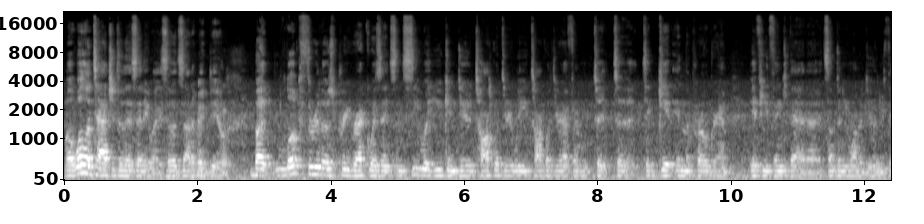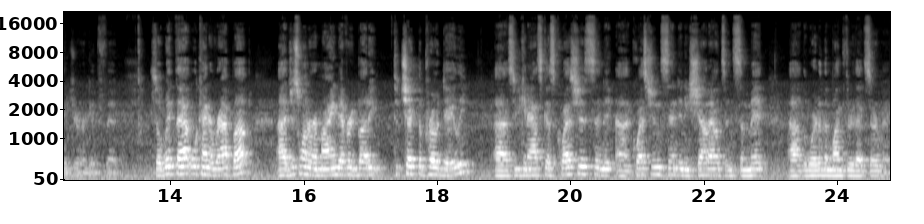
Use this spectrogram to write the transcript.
Well, we'll attach it to this anyway, so it's not a big deal. But look through those prerequisites and see what you can do. Talk with your lead, talk with your FM to, to, to get in the program if you think that uh, it's something you want to do and you think you're a good fit. So, with that, we'll kind of wrap up. I uh, just want to remind everybody to check the Pro Daily uh, so you can ask us questions, send, uh, questions, send any shout outs, and submit uh, the word of the month through that survey.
